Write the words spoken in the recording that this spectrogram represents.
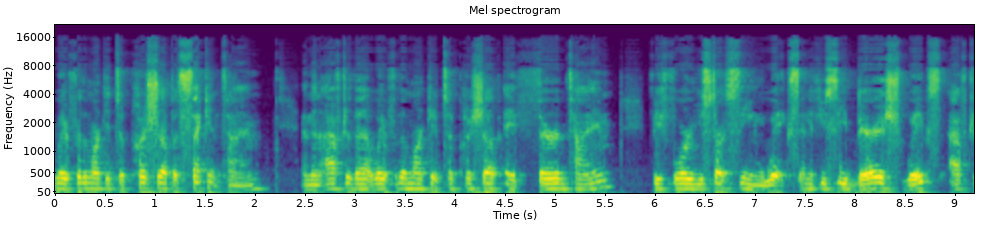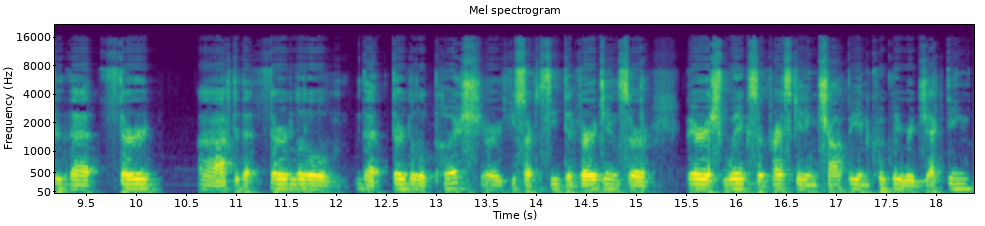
wait for the market to push up a second time, and then after that, wait for the market to push up a third time before you start seeing wicks. And if you see bearish wicks after that third uh, after that third little that third little push, or if you start to see divergence or bearish wicks or price getting choppy and quickly rejecting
